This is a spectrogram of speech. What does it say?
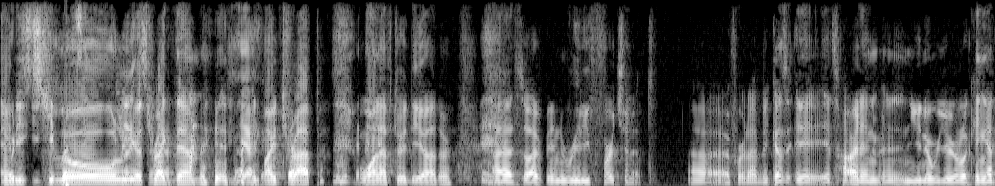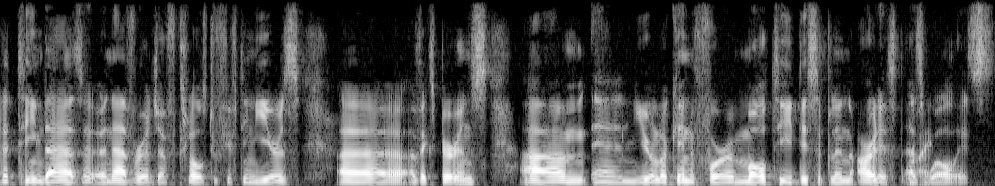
And you- slowly attract them in, Yeah. in my trap, one after the other. Uh, so I've been really fortunate uh, for that because it, it's hard, and, and you know you're looking at a team that has a, an average of close to 15 years uh, of experience, um, and you're looking for multi-discipline artists as Right. well. It's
